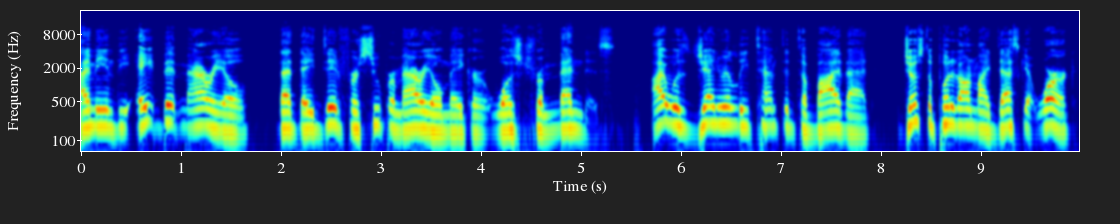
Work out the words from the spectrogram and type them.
I mean, the 8 bit Mario that they did for Super Mario Maker was tremendous. I was genuinely tempted to buy that just to put it on my desk at work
